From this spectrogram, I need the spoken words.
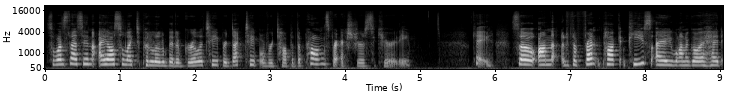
So once that's in, I also like to put a little bit of Gorilla Tape or duct tape over top of the prongs for extra security. Okay, so on the front pocket piece, I want to go ahead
